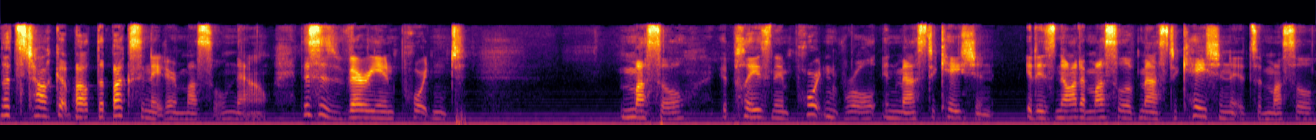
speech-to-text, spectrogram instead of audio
Let's talk about the buccinator muscle now. This is a very important muscle. It plays an important role in mastication. It is not a muscle of mastication, it's a muscle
